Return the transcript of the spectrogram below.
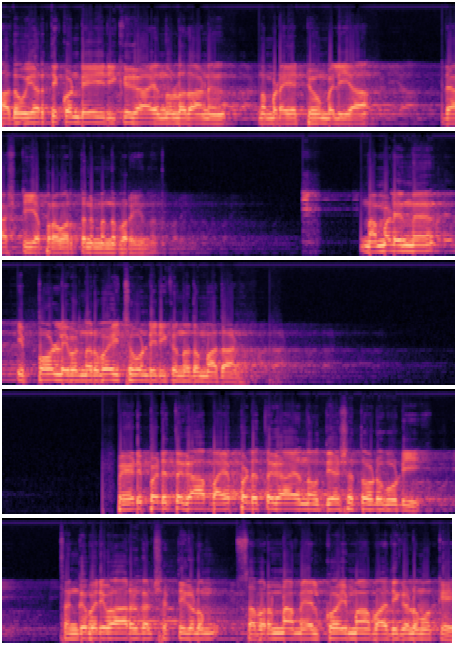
അത് ഉയർത്തിക്കൊണ്ടേയിരിക്കുക എന്നുള്ളതാണ് നമ്മുടെ ഏറ്റവും വലിയ രാഷ്ട്രീയ പ്രവർത്തനം എന്ന് പറയുന്നത്. നമ്മൾ ഇന്ന് ഇപ്പോൾ ഇവർ നിർവഹിച്ചു കൊണ്ടിരിക്കുന്നതും അതാണ്. പേടിപ്പെടുത്തുക ഭയപ്പെടുത്തുക എന്ന ഉദ്ദേശത്തോടു കൂടി സംഘപരിവാറുകൾ ശക്തികളും സവർണ മേൽക്കോയ്മവാദികളുമൊക്കെ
